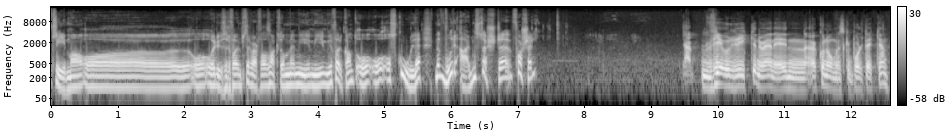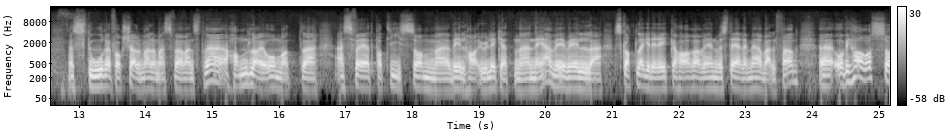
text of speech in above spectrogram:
klima og, og, og rusreform, som dere i hvert fall snakket om mye, mye, forkant, og, og skole. Men hvor er den største forskjellen? Ja, vi er jo rykende uenige i den økonomiske politikken. Den store forskjellen mellom SV og Venstre handler jo om at eh, SV er et parti som eh, vil ha ulikhetene ned. Vi vil eh, skattlegge de rike hardere, investere i mer velferd. Og vi har også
